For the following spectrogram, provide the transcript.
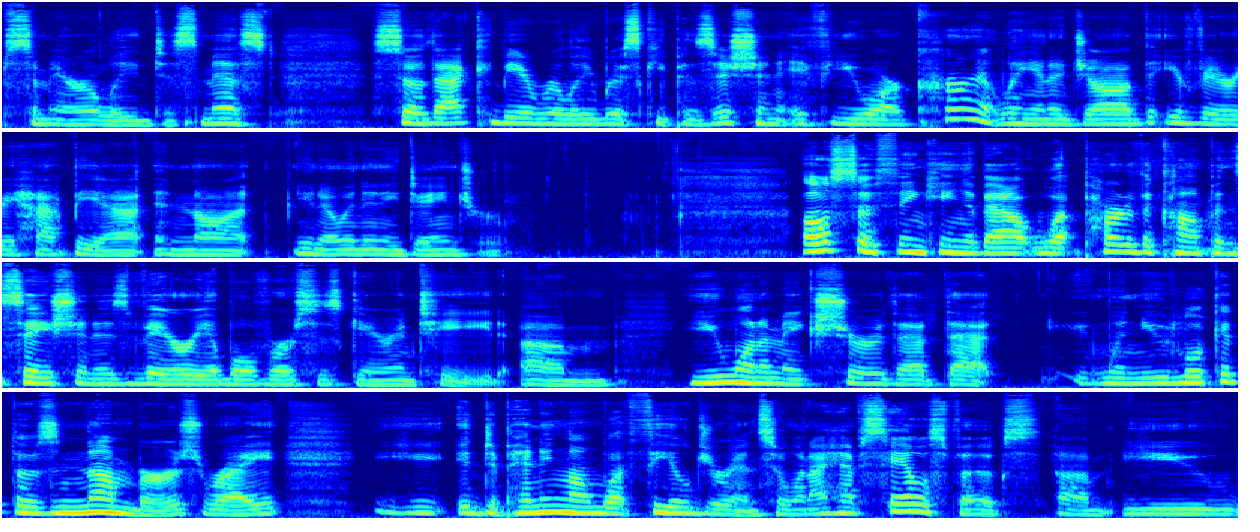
summarily dismissed so that could be a really risky position if you are currently in a job that you're very happy at and not, you know, in any danger. Also, thinking about what part of the compensation is variable versus guaranteed. Um, you want to make sure that that when you look at those numbers, right, you, depending on what field you're in. So when I have sales folks, um, you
